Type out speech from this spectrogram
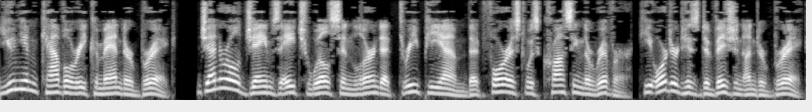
Union Cavalry Commander Brig. General James H. Wilson learned at 3 p.m. that Forrest was crossing the river, he ordered his division under Brig.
